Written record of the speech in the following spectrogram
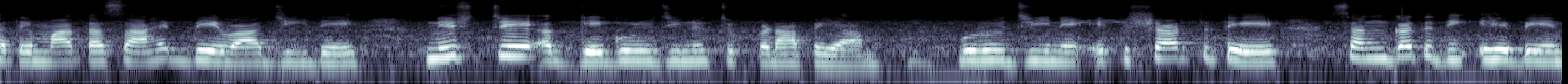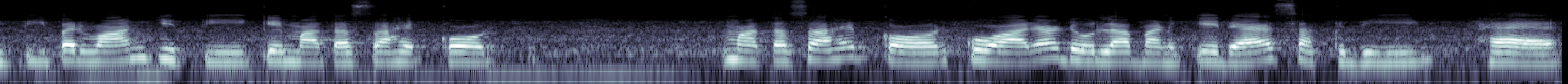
ਅਤੇ ਮਾਤਾ ਸਾਹਿਬ ਦੇਵਾ ਜੀ ਦੇ ਨਿਸ਼ਚੇ ਅੱਗੇ ਗੁਰੂ ਜੀ ਨੂੰ ਚੁੱਕਣਾ ਪਿਆ। ਗੁਰੂ ਜੀ ਨੇ ਇੱਕ ਸ਼ਰਤ ਤੇ ਸੰਗਤ ਦੀ ਇਹ ਬੇਨਤੀ ਪ੍ਰਵਾਨ ਕੀਤੀ ਕਿ ਮਾਤਾ ਸਾਹਿਬ ਕੌਰ, ਮਾਤਾ ਸਾਹਿਬ ਕੌਰ ਕੁਆਰਾ ਡੋਲਾ ਬਣ ਕੇ ਰਹਿ ਸਕਦੀ ਹੈ।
